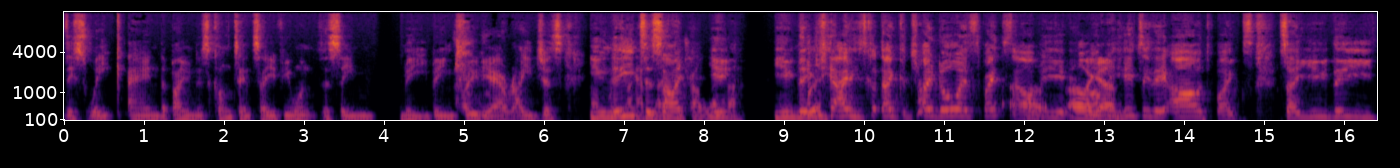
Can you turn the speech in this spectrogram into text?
this week and the bonus content. So if you want to see me being truly outrageous, you Of which I need to no sign. You, over. you need, yeah, he's got no control over Spencer. I'll be, Oh, my I'll God. be hitting it hard, folks. So you need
